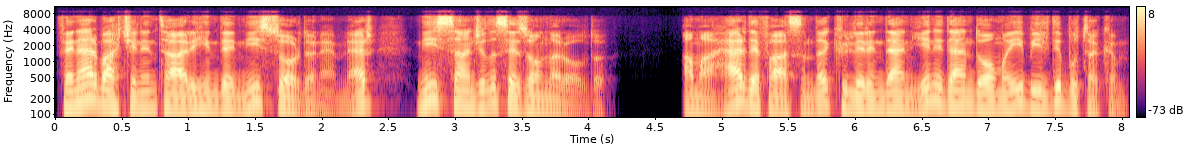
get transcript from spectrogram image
Fenerbahçe'nin tarihinde nice zor dönemler, nice sancılı sezonlar oldu. Ama her defasında küllerinden yeniden doğmayı bildi bu takım.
